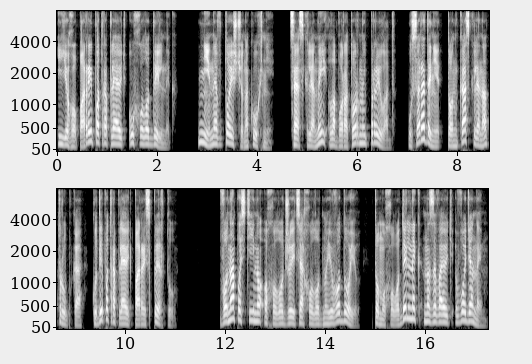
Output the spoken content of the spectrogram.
і його пари потрапляють у холодильник. Ні, не в той, що на кухні. Це скляний лабораторний прилад. Усередині тонка скляна трубка, куди потрапляють пари спирту. Вона постійно охолоджується холодною водою, тому холодильник називають водяним.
